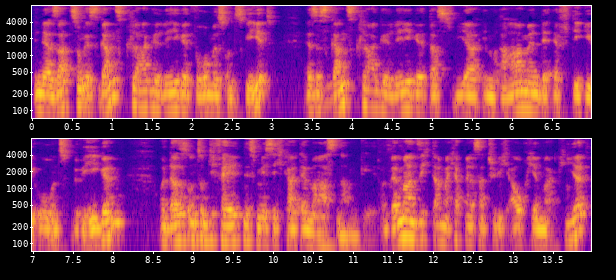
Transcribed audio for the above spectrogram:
In der Satzung ist ganz klar geregelt, worum es uns geht. Es ist ganz klar geregelt, dass wir im Rahmen der FDGO uns bewegen und dass es uns um die Verhältnismäßigkeit der Maßnahmen geht. Und wenn man sich da, ich habe mir das natürlich auch hier markiert,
